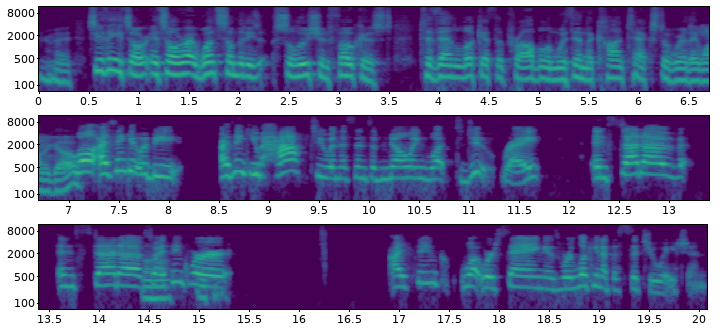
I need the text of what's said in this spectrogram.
Right. So you think it's all it's all right once somebody's solution focused to then look at the problem within the context of where they want to go. Well, I think it would be, I think you have to in the sense of knowing what to do, right? Instead of, instead of, so I Uh-huh. think we're, I think what we're saying is we're looking at the situation,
